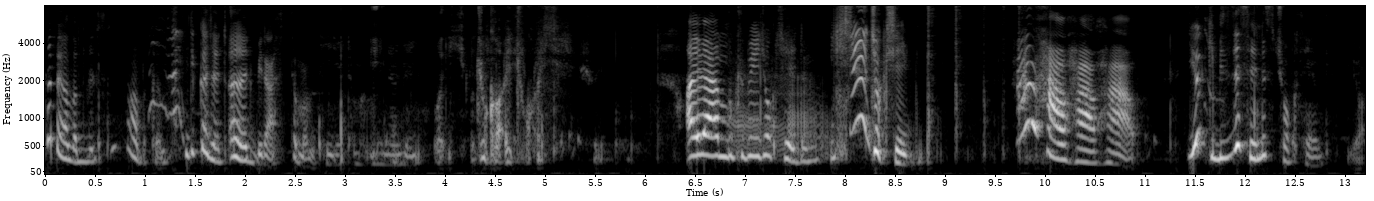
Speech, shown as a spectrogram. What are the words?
Tabii alabilirsin. Al bakalım. Dikkat et ağır biraz. Tamam teyze tamam. Ay, Çok ay çok ay. Ay ben bu küpeyi çok sevdim. İkisini çok sevdim. Hav hav hav. Diyor ki biz de seni çok sevdik diyor.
